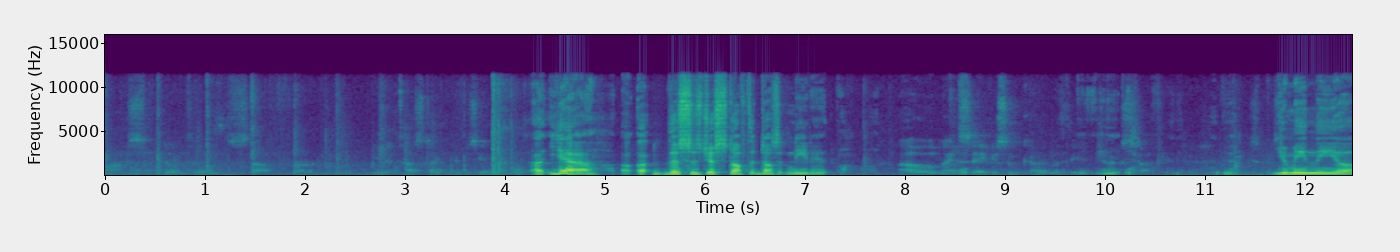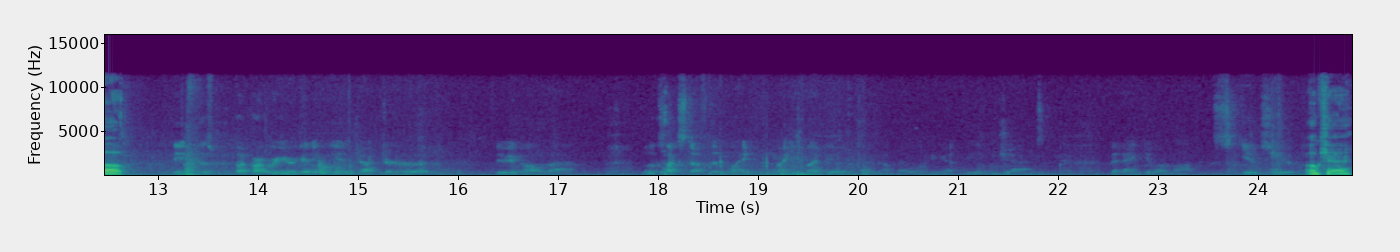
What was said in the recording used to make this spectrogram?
mocks built-in stuff for unit testing? Have you seen that? Uh, yeah. Uh, uh, this is just stuff that doesn't need it. Oh, it might save you some code with the stuff. you're. You mean the, uh, The, this p- part where you're getting the injector and doing all that, looks like stuff that might, might, you might be able to find out by looking at the inject that Angular mocks gives you. Okay.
